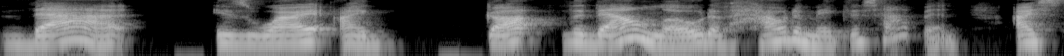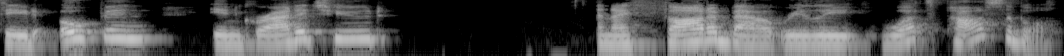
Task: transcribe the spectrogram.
that is why I got the download of how to make this happen. I stayed open in gratitude and I thought about really what's possible.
